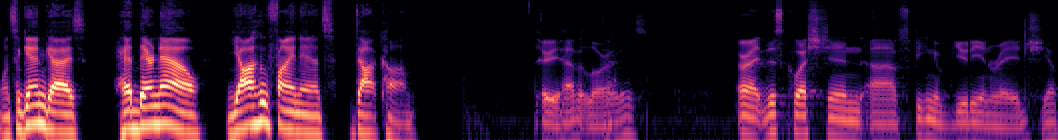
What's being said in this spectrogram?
Once again, guys, head there now, yahoofinance.com. There you have it, Laura. There it is. All right, this question, uh, speaking of beauty and rage. Yep.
